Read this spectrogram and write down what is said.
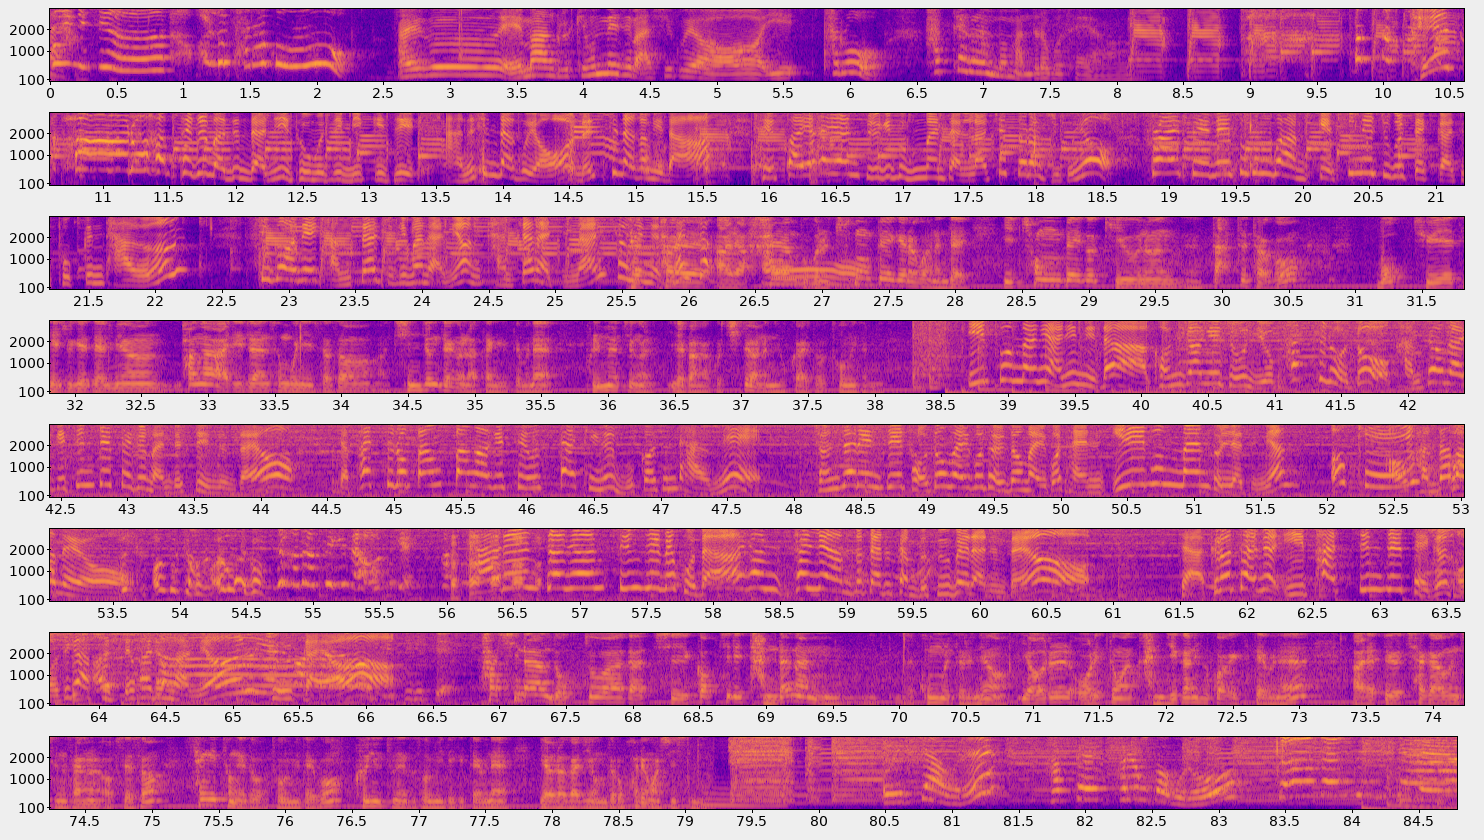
수고인이지. 얼른 잘하고. 아이고 애만 그렇게 혼내지 마시고요. 이 파로 핫팩을 한번 만들어 보세요. 대파로 핫 팩을 만든다니 도무지 믿기지 않으신다고요. 레시피 나갑니다. 대파의 하얀 줄기 부분만 잘라 채 썰어주고요. 프라이팬에 소금과 함께 숨이 죽을 때까지 볶은 다음 수건에 감싸주기만 하면 간단하지만 효능은 대파의. 아래 하얀 오. 부분을 총백이라고 하는데 이 총백의 기운은 따뜻하고 목 뒤에 대주게 되면 황화알이라는 성분이 있어서 진정작용을 나타내기 때문에 불면증을 예방하고 치료하는 효과에도 도움이 됩니다. 이뿐만이 아닙니다. 건강에 좋은 이 파츠로도 간편하게 찜질팩을 만들 수 있는데요. 자, 파츠로 빵빵하게 채운 스타킹을 묶어준 다음에 전자레인지에 더도 말고 덜도 말고 단 1분만 돌려주면 오케이. 어, 간단하네요. 어이구, 뜨거, 어이구, 뜨거. 진정한 핫팩이다, 어떻게. 다른 전용 찜질팩보다 현, 편리함도 따뜻함도 두 배라는데요. 자, 그렇다면 이 팥 찜질팩은 어디가 아플 때 활용하면 좋을까요? 팥이나 녹두와 같이 껍질이 단단한 곡물들은요 열을 오랫동안 간직하는 효과가 있기 때문에 아랫배의 차가운 증상을 없애서 생리통에도 도움이 되고 근육통에도 도움이 되기 때문에 여러 가지 용도로 활용할 수 있습니다. 올겨울은 핫팩 활용법으로 건강 챙기세요.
